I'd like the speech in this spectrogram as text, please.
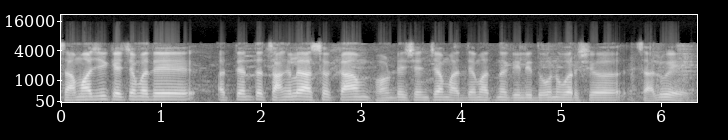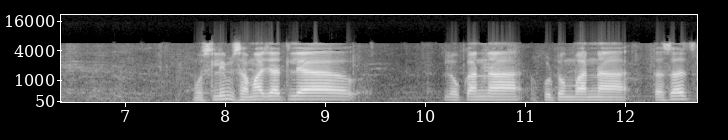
सामाजिक याच्यामध्ये अत्यंत चांगलं असं काम फाउंडेशनच्या माध्यमातून गेली दोन वर्ष चालू आहे. मुस्लिम समाजातल्या लोकांना कुटुंबांना तसंच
